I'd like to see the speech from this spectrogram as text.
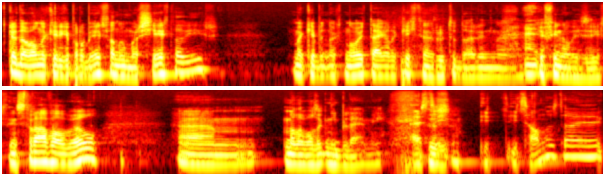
Ik heb dat wel een keer geprobeerd, van hoe marcheert dat hier? Maar ik heb het nog nooit eigenlijk echt een route daarin eh, En- gefinaliseerd. In Strava wel, ehm, maar daar was ik niet blij mee. Is Dus, i- iets anders dat je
